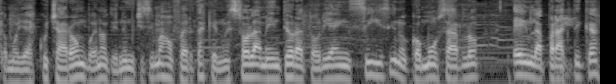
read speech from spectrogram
como ya escucharon, bueno, tiene muchísimas ofertas que no es solamente oratoria en sí, sino cómo usarlo en la práctica,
